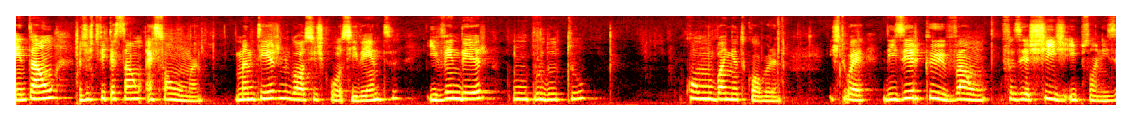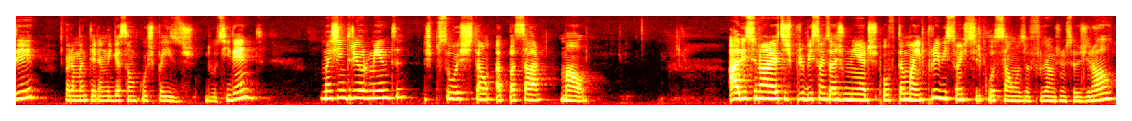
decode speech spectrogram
então a justificação é só uma: manter negócios com o Ocidente e vender um produto como banha de cobra. Isto é, dizer que vão fazer X, Y e Z para manterem ligação com os países do Ocidente, mas interiormente as pessoas estão a passar mal. A adicionar a estas proibições às mulheres, houve também proibições de circulação aos afegãos no seu geral.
